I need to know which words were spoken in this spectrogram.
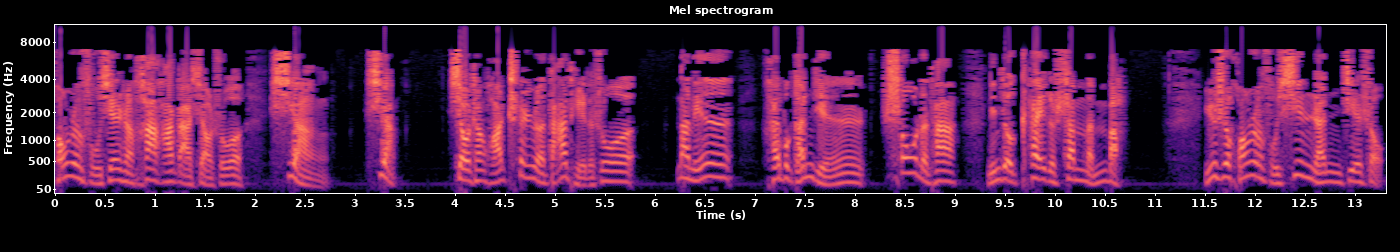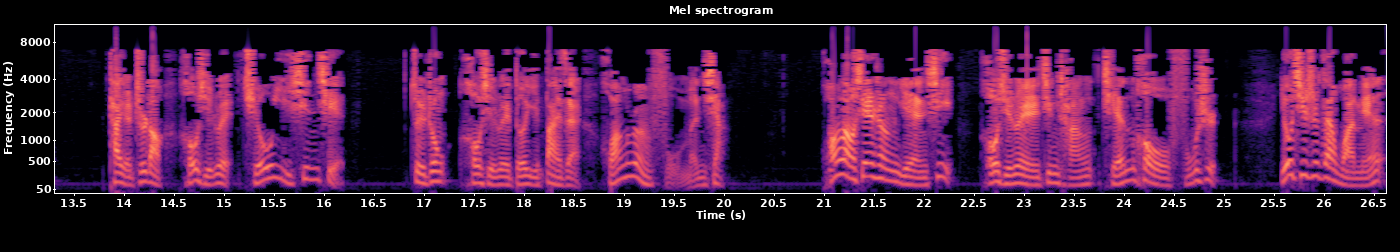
黄润甫先生哈哈大笑说：“像像。”肖长华趁热打铁的说：“那您还不赶紧收了他？您就开个山门吧。”于是黄润甫欣然接受。他也知道侯喜瑞求艺心切，最终侯喜瑞得以拜在黄润甫门下。黄老先生演戏，侯喜瑞经常前后服侍，尤其是在晚年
